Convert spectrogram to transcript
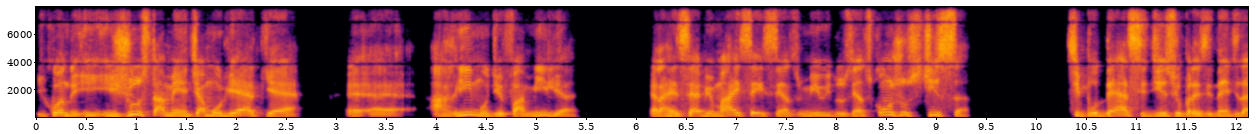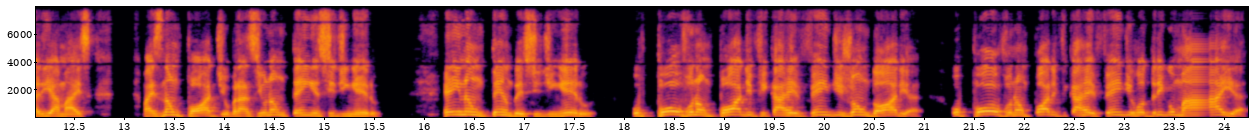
E, quando, e, e justamente a mulher que é, é, é arrimo de família, ela recebe mais 600, 1.200 com justiça. Se pudesse, disse o presidente, daria mais. Mas não pode, o Brasil não tem esse dinheiro. Em não tendo esse dinheiro, o povo não pode ficar refém de João Dória. O povo não pode ficar refém de Rodrigo Maia.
